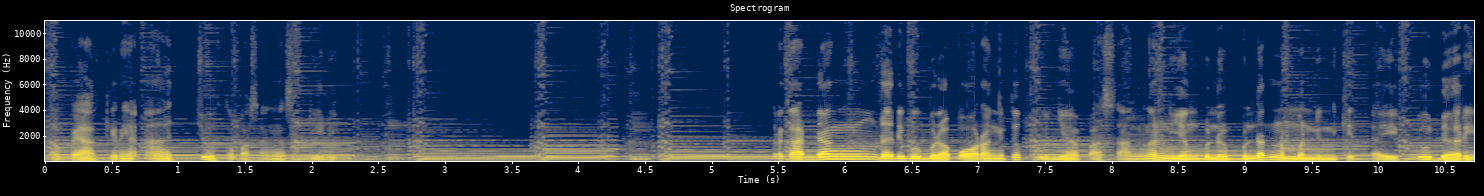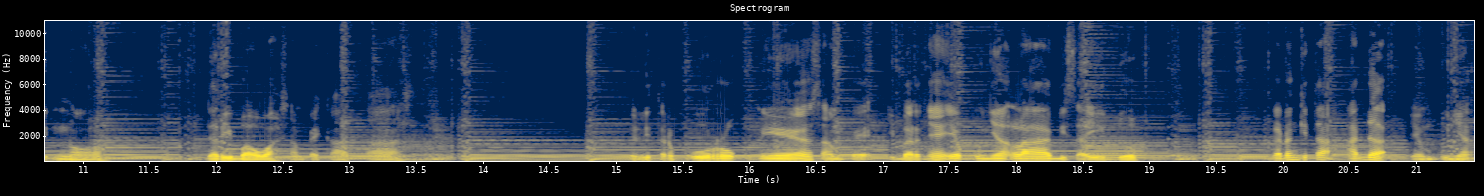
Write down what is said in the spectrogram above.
Sampai akhirnya acuh ke pasangan sendiri. Terkadang dari beberapa orang itu punya pasangan yang bener-bener nemenin kita itu dari nol dari bawah sampai ke atas. Jadi terpuruk nih ya sampai ibaratnya ya punya lah bisa hidup. Kadang kita ada yang punya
